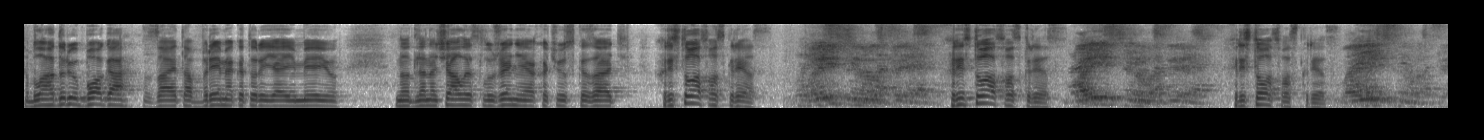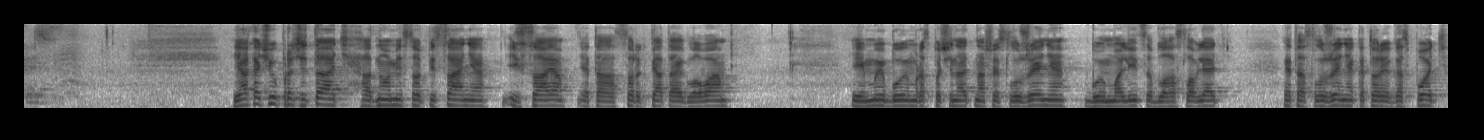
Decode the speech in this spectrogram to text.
Благодарю Бога за это время, которое я имею. Но для начала служения я хочу сказать, Христос воскрес! Воистину воскрес! Христос воскрес! Воистину воскрес! Христос воскрес! Воистину воскрес! Я хочу прочитать одно место Писания, Исаия, это 45 глава. И мы будем распочинать наше служение, будем молиться, благословлять это служение, которое Господь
